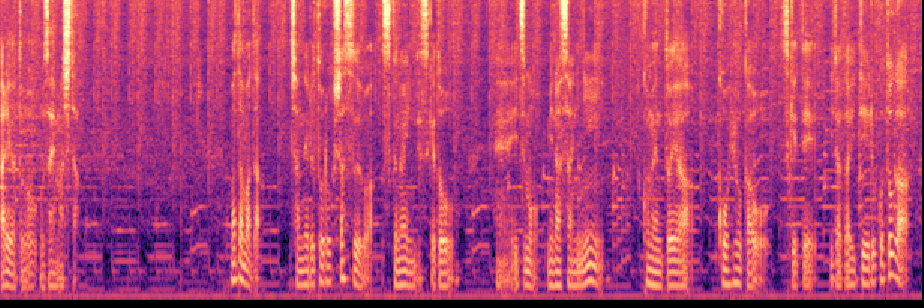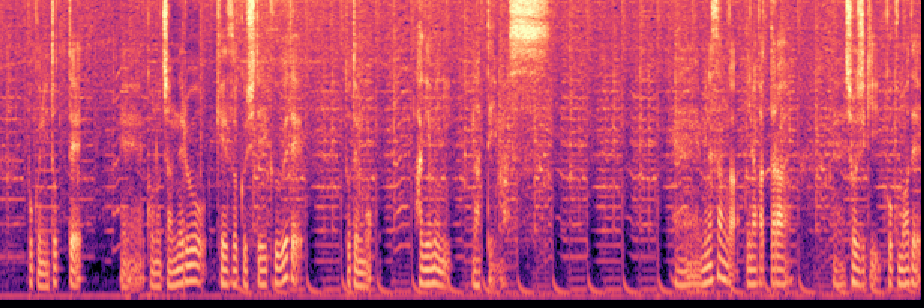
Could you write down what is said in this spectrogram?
ありがとうございました。まだまだチャンネル登録者数は少ないんですけど、えー、いつも皆さんにコメントや高評価をつけていただいていることが僕にとって、えー、このチャンネルを継続していく上でとても励みになっています、えー、皆さんがいなかったら、え正直ここまで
